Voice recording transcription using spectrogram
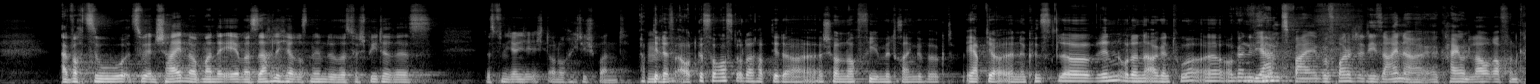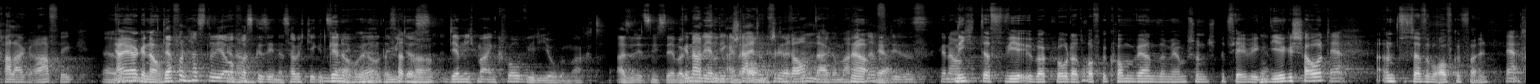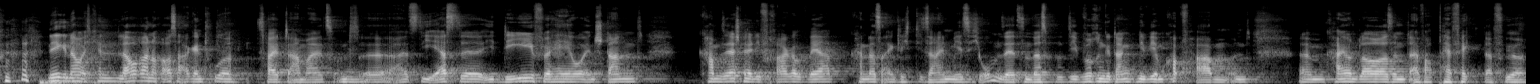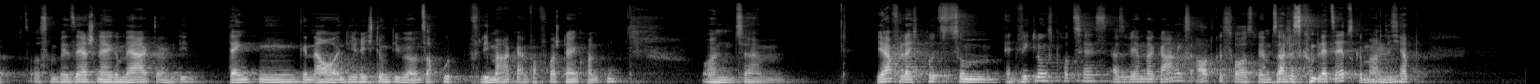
einfach zu, zu entscheiden, ob man da eher was Sachlicheres nimmt oder was Verspielteres. Das finde ich eigentlich echt auch noch richtig spannend. Habt ihr das outgesourced oder habt ihr da äh, schon noch viel mit reingewirkt? Ihr habt ja eine Künstlerin oder eine Agentur äh, organisiert. Wir haben zwei befreundete Designer, äh, Kai und Laura von Carla Grafik. Ähm, ja, ja, genau. Davon hast du ja auch Genau. was gesehen, das habe ich dir gezeigt. Genau, genau, Ne? das das, die haben nicht mal ein Crow-Video gemacht. Also jetzt nicht selber Genau, die haben gemacht, die sondern einen Gestaltung für den. Raum da gemacht. Ja. Ne? Für Ja. Dieses, genau. Nicht, dass wir über Crow da drauf gekommen wären, sondern wir haben schon speziell wegen dir geschaut. Ja. Uns ist das aber aufgefallen. Ja. Nee, genau. Ich kenne Laura noch aus der Agenturzeit damals. Und äh, als die erste Idee für Heyo entstand, kam sehr schnell die Frage, wer kann das eigentlich designmäßig umsetzen? Das die wirren Gedanken, die wir im Kopf haben. Und ähm, Kai und Laura sind einfach perfekt dafür. Das haben wir sehr schnell gemerkt. Irgendwie die denken genau in die Richtung, die wir uns auch gut für die Marke einfach vorstellen konnten. Und ähm, ja, vielleicht kurz zum Entwicklungsprozess. Also wir haben da gar nichts outgesourced, wir haben es alles komplett selbst gemacht. Ich habe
